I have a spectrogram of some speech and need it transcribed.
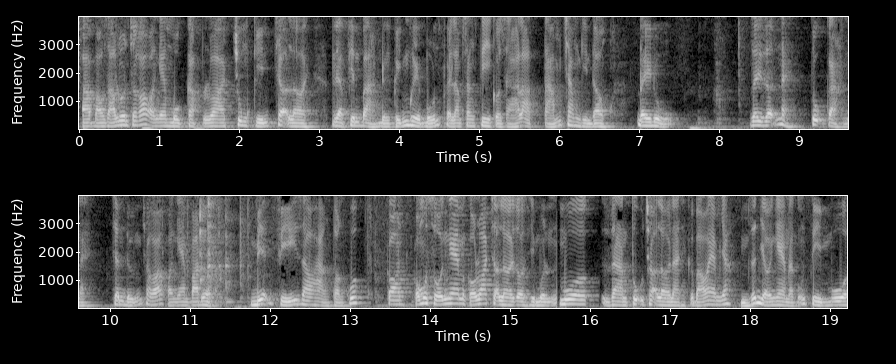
Và báo giá luôn cho các anh em một cặp loa trung kín trợ lời. Đây là phiên bản đường kính 14,5cm có giá là 800.000 đồng. Đầy đủ dây dẫn này, tụ cản này, chân đứng cho các anh em va được. Miễn phí giao hàng toàn quốc. Còn có một số anh em mà có loa trợ lời rồi thì muốn mua dàn tụ trợ lời này thì cứ báo em nhé. Rất nhiều anh em là cũng tìm mua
